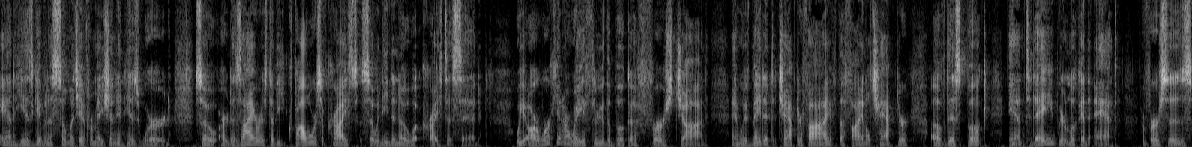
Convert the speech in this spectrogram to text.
and He has given us so much information in His Word. So, our desire is to be followers of Christ, so we need to know what Christ has said. We are working our way through the book of First John and we've made it to chapter 5, the final chapter of this book. And today we're looking at verses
